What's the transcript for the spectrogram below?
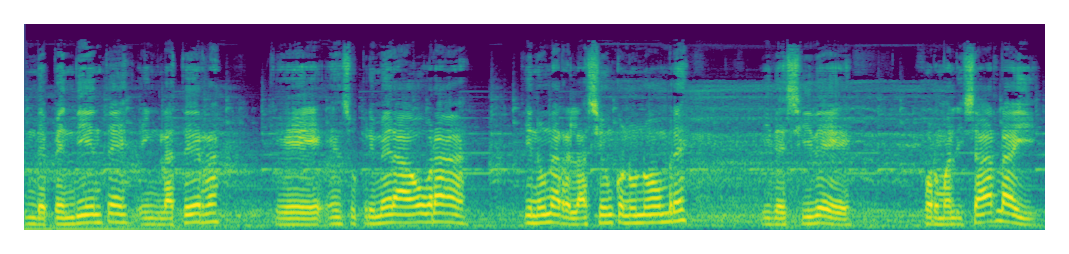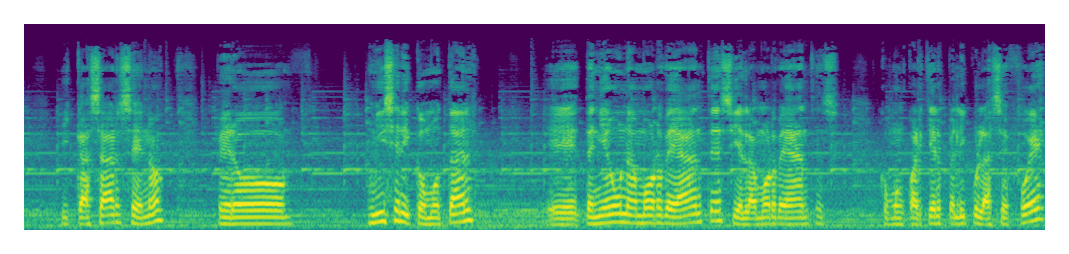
independiente de Inglaterra que en su primera obra tiene una relación con un hombre y decide formalizarla y, casarse, ¿no? Pero Misery como tal eh, tenía un amor de antes y el amor de antes, como en cualquier película, se fue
